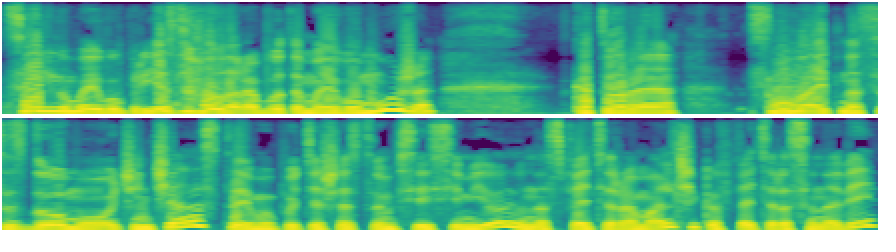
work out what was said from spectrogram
целью моего приезда была работа моего мужа, которая снимает нас из дома очень часто, и мы путешествуем всей семьей. У нас пятеро мальчиков, пятеро сыновей.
